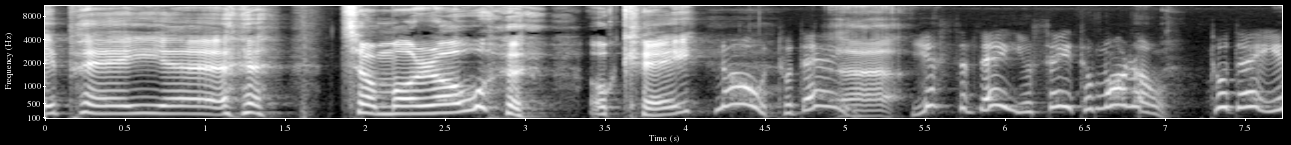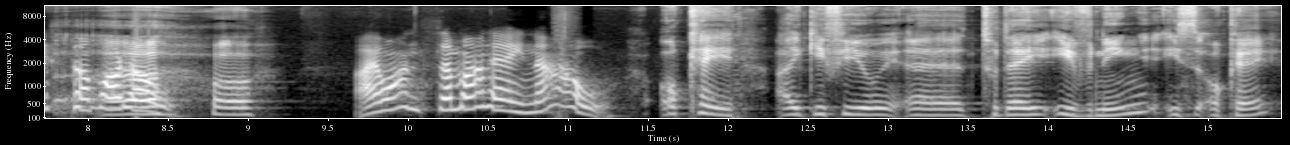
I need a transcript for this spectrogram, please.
I pay uh, tomorrow. okay. No, today. uh, Yesterday you say tomorrow. Today is tomorrow. Uh, uh, I want the money now. okay, I give you uh, today evening. Is okay?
